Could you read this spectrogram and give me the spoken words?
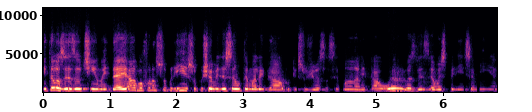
então, às vezes eu tinha uma ideia, ah, vou falar sobre isso, puxa vida, esse é um tema legal, porque surgiu essa semana e tal. Ou, às vezes, é uma experiência minha,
